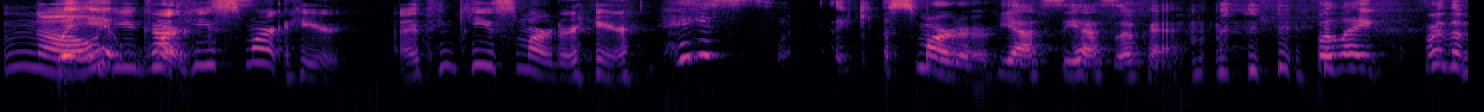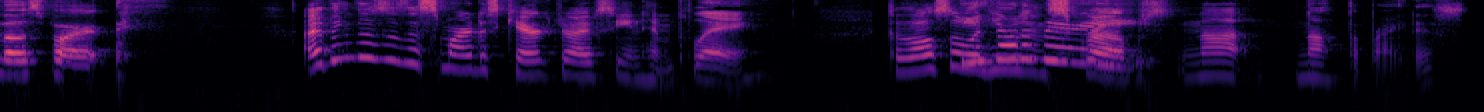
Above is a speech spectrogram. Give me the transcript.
no, But he got he's smart here. I think he's smarter here. He's smarter. Yes, yes, okay. But, like, for the most part, I think this is the smartest character I've seen him play. Because also when he was in very- Scrubs, not not the brightest.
